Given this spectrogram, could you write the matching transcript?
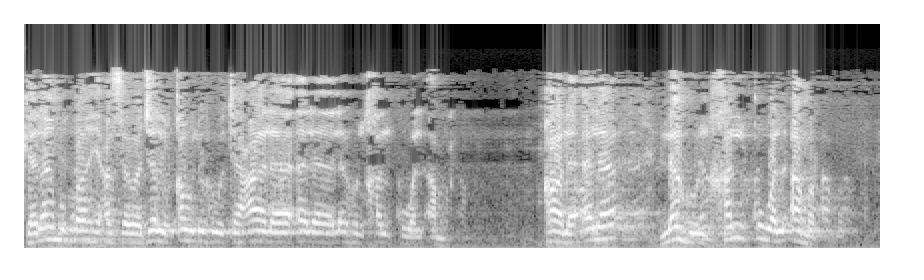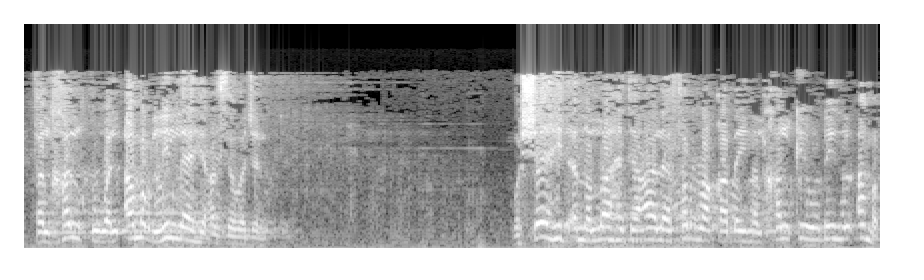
كلام الله عز وجل قوله تعالى ألا له الخلق والأمر قال ألا له الخلق والأمر فالخلق والأمر لله عز وجل. والشاهد أن الله تعالى فرق بين الخلق وبين الأمر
